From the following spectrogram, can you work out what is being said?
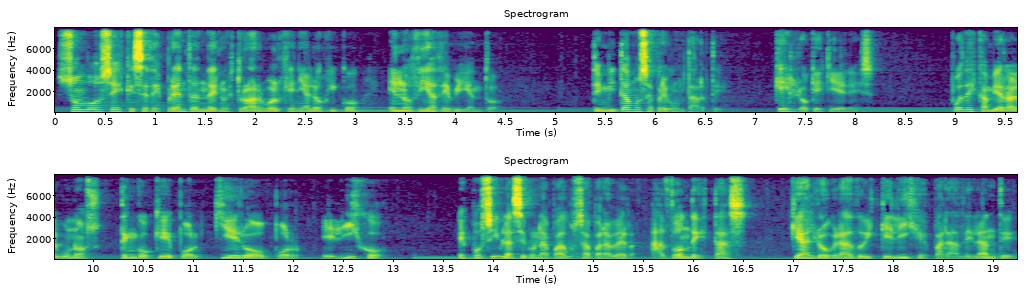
Son voces que se desprenden de nuestro árbol genealógico en los días de viento. Te invitamos a preguntarte, ¿qué es lo que quieres? ¿Puedes cambiar algunos tengo que por quiero o por elijo? ¿Es posible hacer una pausa para ver a dónde estás, qué has logrado y qué eliges para adelante?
